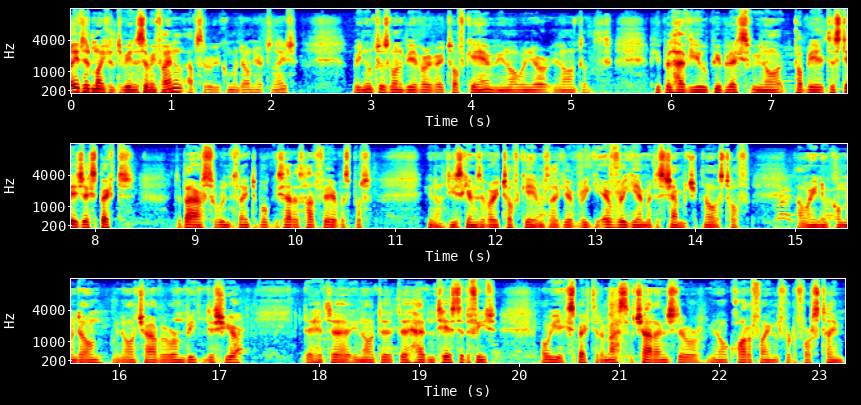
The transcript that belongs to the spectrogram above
Delighted, Michael, to be in the semi-final. Absolutely coming down here tonight. We knew it was going to be a very, very tough game. You know, when you're, you know, people have you, people, ex- you know, probably at the stage expect the Barrs to win tonight. The bookies had us hot favourites, but you know, these games are very tough games. Like every every game of this championship now is tough, and we knew coming down. You know, Charleville were unbeaten this year. They had, uh, you know, they, they hadn't tasted defeat. We expected a massive challenge. They were, you know, quarter final for the first time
